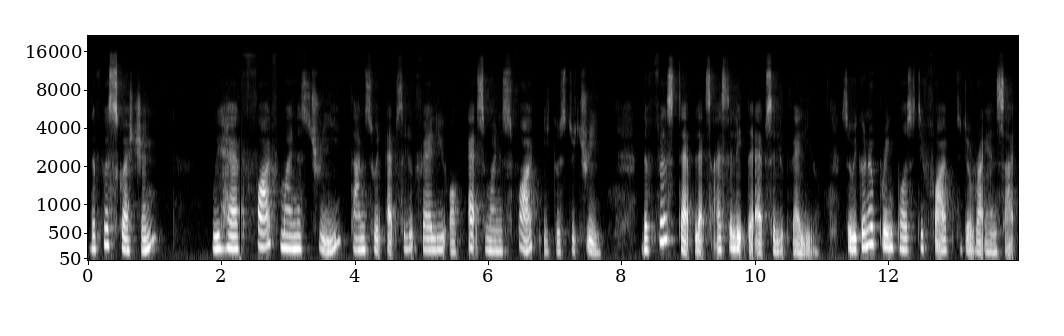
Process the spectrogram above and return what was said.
The first question we have 5 minus 3 times with absolute value of x minus 5 equals to 3. The first step, let's isolate the absolute value. So we're going to bring positive 5 to the right hand side.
